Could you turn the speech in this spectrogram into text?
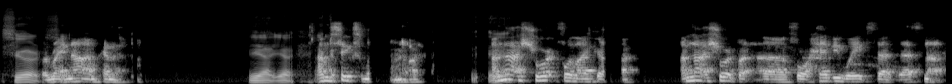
Sure. But right now, I'm kind of Yeah, yeah. I'm six. know? I'm not short for like a, I'm not short, but uh, for heavyweights, that that's not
